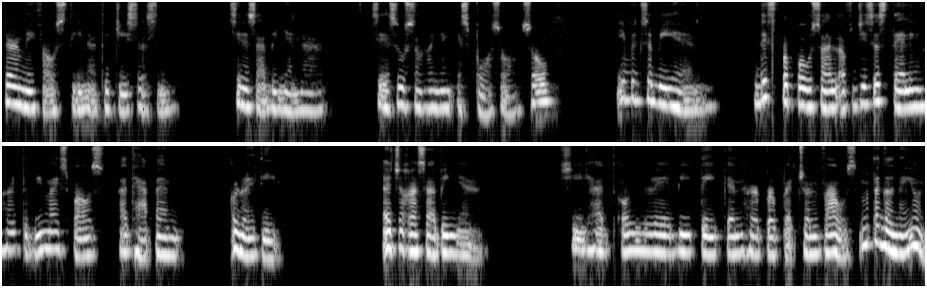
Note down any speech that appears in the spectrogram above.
term ni Faustina to Jesus. Sinasabi niya na si Jesus ang kanyang esposo. So, ibig sabihin, this proposal of Jesus telling her to be my spouse had happened already. At saka sabi niya, she had already taken her perpetual vows. Matagal na yun.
